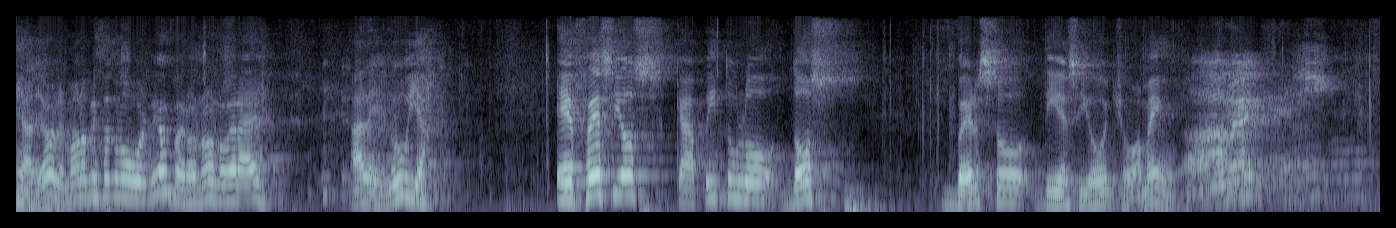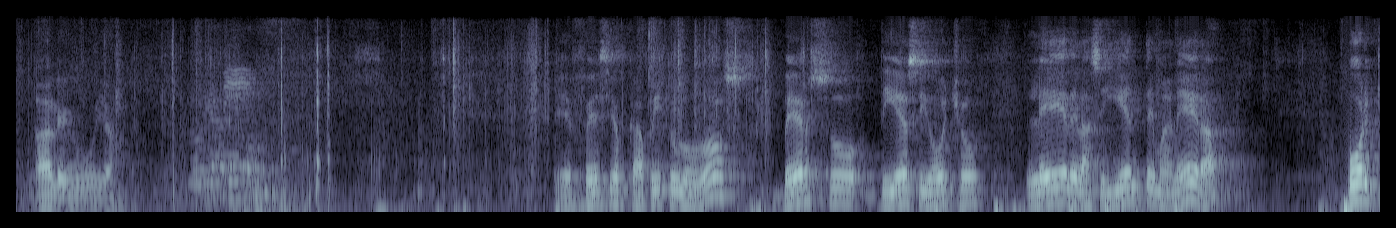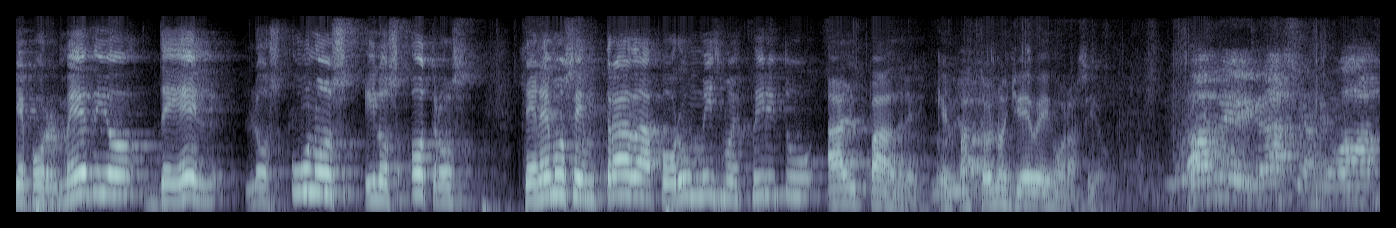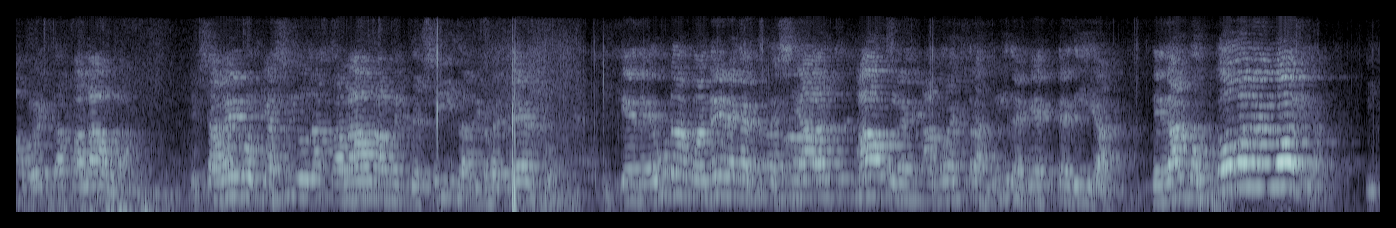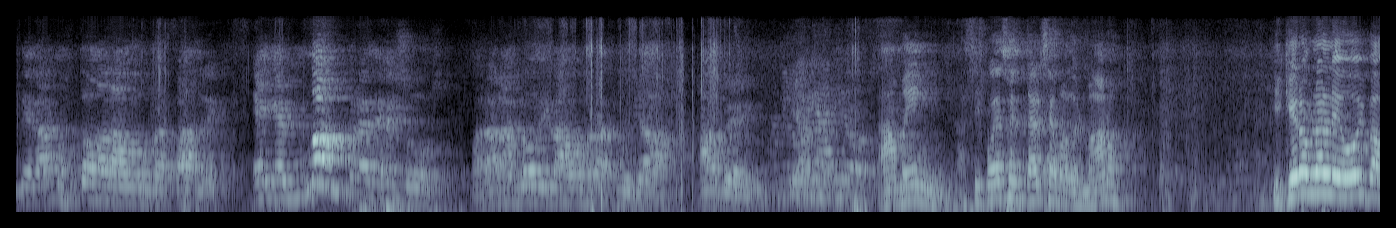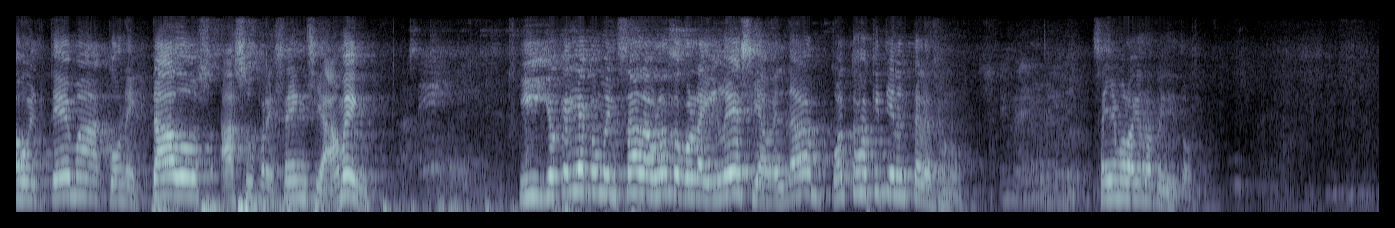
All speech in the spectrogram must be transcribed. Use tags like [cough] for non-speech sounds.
Dije, adiós, el hermano Cristo como volvió, pero no, no era él. Aleluya. Efesios capítulo 2, verso 18. Amén. Amén. Aleluya. Efesios capítulo 2, verso 18, lee de la siguiente manera, porque por medio de él, los unos y los otros, tenemos entrada por un mismo espíritu al Padre. Que el pastor nos lleve en oración. Padre, gracias Jehová por esta palabra. Que sabemos que ha sido una palabra bendecida, Dios eterno. Y que de una manera en especial hable a nuestras vidas en este día. Te damos toda la gloria y te damos toda la honra, Padre. En el nombre de Jesús. Para la gloria y la honra tuya. Amén. Amén. Amén. Así puede sentarse, amado hermano. Y quiero hablarle hoy bajo el tema conectados a su presencia. Amén. Y yo quería comenzar hablando con la iglesia, ¿verdad? ¿Cuántos aquí tienen teléfono? Enséñamelo ahí rapidito.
